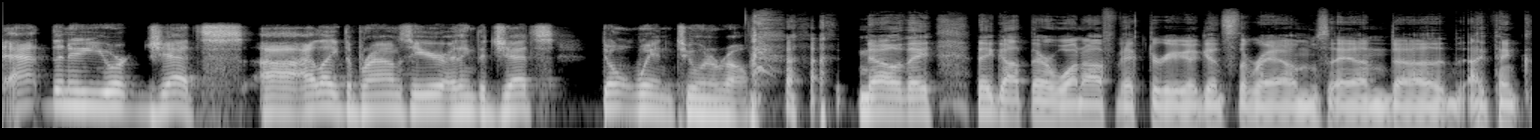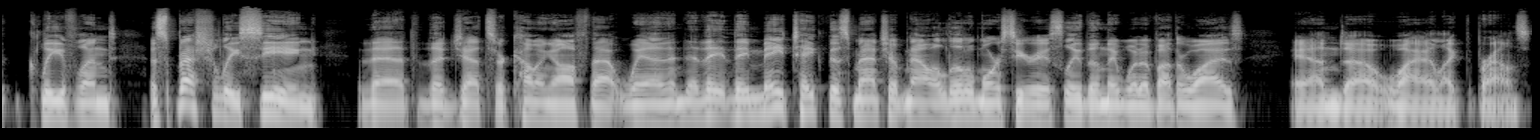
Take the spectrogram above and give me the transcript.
at the New York Jets. Uh, I like the Browns here. I think the Jets don't win two in a row. no, they they got their one-off victory against the Rams, and uh, I think Cleveland, especially seeing that the Jets are coming off that win, they they may take this matchup now a little more seriously than they would have otherwise, and uh, why I like the Browns.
